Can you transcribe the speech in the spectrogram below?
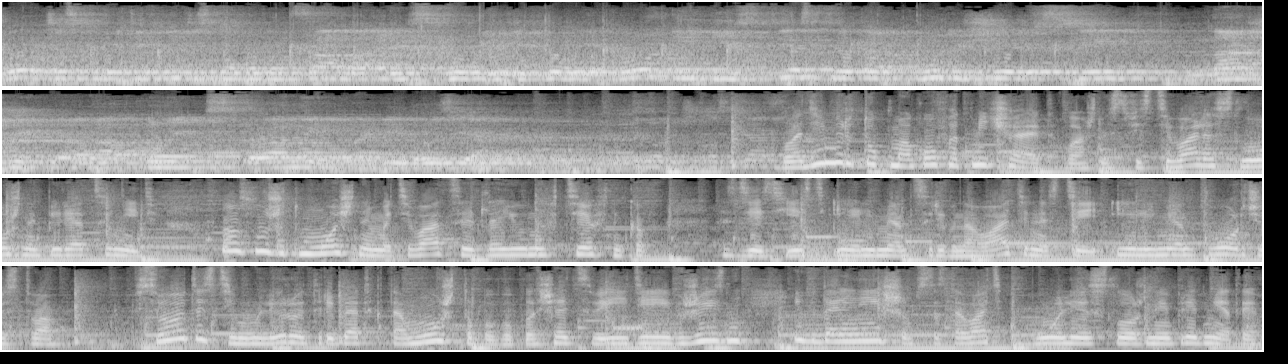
творческого и технического потенциала Республики Коми, но и, естественно, будущее всей нашей родной страны, дорогие друзья. Владимир Тукмаков отмечает, важность фестиваля сложно переоценить. Он служит мощной мотивацией для юных техников. Здесь есть и элемент соревновательности, и элемент творчества. Все это стимулирует ребят к тому, чтобы воплощать свои идеи в жизнь и в дальнейшем создавать более сложные предметы.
